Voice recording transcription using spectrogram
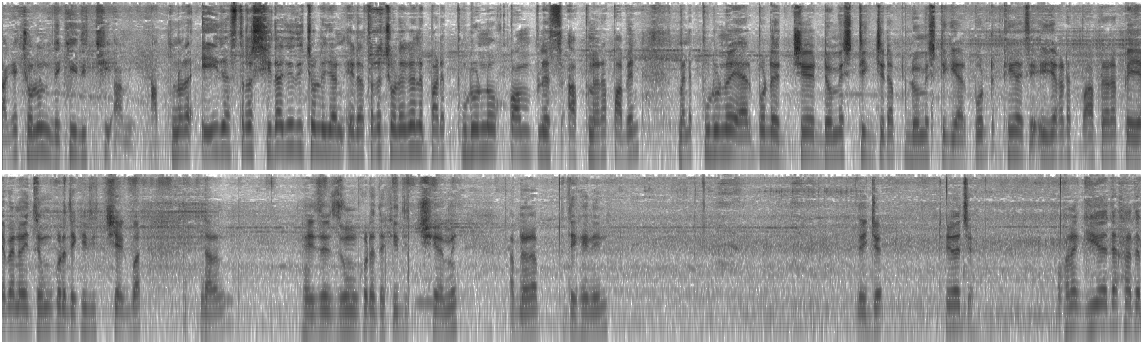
আগে চলুন দেখিয়ে দিচ্ছি আমি। আপনারা এই রাস্তাটা সিধা যদি চলে যান, এই রাস্তাটা চলে গেলে পারে পুরনো কমপ্লেক্স আপনারা পাবেন। মানে পুরনো এয়ারপোর্টের যে ডোমেস্টিক যেটা ডোমেস্টিক এয়ারপোর্ট ঠিক আছে? এই জায়গাটা আপনারা পেয়ে যাবেন। আমি জুম করে দেখিয়ে দিচ্ছি একবার। দাঁড়ান। এই যে জুম করে দেখিয়ে দিচ্ছি আমি। আপনারা দেখে নিন। এই যে, ঠিক আছে? ওখানে গিয়ে দেখাতে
